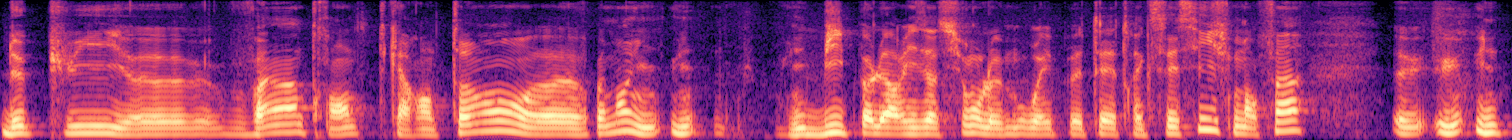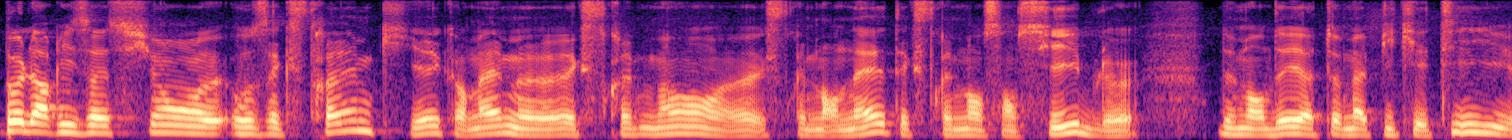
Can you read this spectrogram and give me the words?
depuis 20, 30, 40 ans euh, vraiment une, bipolarisation. Le mot est peut-être excessif, mais enfin euh, une polarisation euh, aux extrêmes qui est quand même extrêmement, extrêmement nette, extrêmement sensible. Demandez à Thomas Piketty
